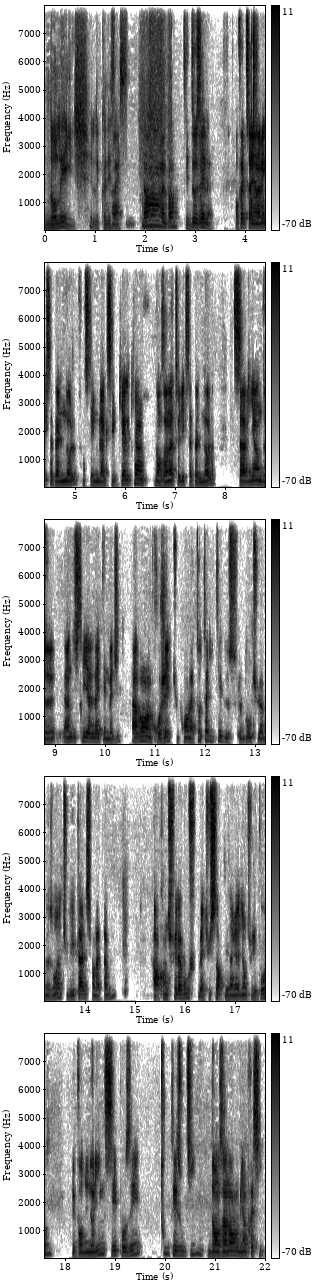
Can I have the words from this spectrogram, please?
knowledge, les connaissances. Non, non, même pas. C'est deux L. En fait, ça vient d'un mec qui s'appelle Nol. Enfin, C'était une blague. C'est quelqu'un dans un atelier qui s'appelle Nol ça vient de Industrial Light and Magic. Avant un projet, tu prends la totalité de ce dont tu as besoin et tu l'étales sur la table. Alors, quand tu fais la bouffe, bah, tu sors tes ingrédients, tu les poses. Mais pour du knowing, c'est poser tous tes outils dans un ordre bien précis,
